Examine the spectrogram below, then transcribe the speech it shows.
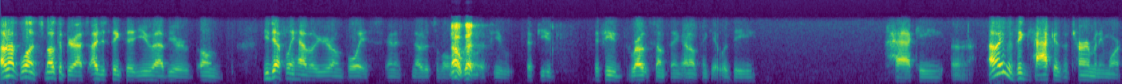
I'm not blowing smoke up your ass. I just think that you have your own you definitely have a, your own voice and it's noticeable. Oh, good. So if you if you if you wrote something, I don't think it would be hacky or I don't even think hack is a term anymore.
